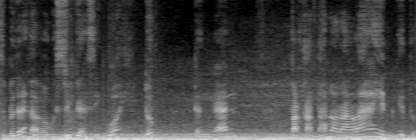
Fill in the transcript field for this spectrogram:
sebenarnya gak bagus juga sih. Gue hidup dengan perkataan orang lain gitu.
